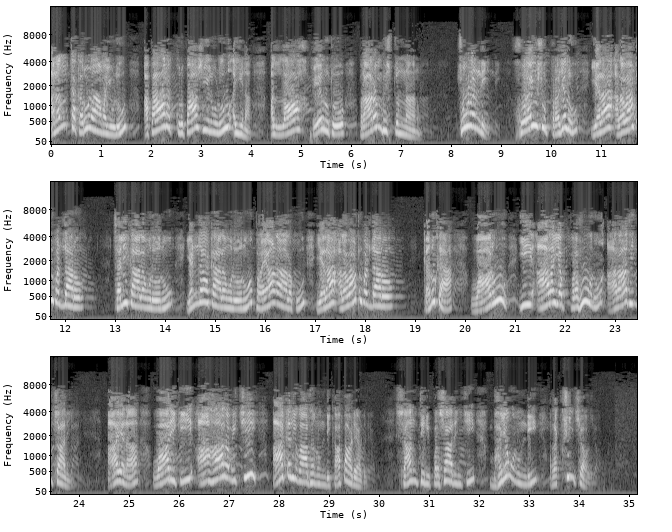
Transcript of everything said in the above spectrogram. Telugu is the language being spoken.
అనంత కరుణామయుడు అపార కృపాశీలుడు అయిన అల్లాహ్ పేరుతో ప్రారంభిస్తున్నాను. చూడండి హురైషు ప్రజలు ఎలా అలవాటు పడ్డారో. చలికాలంలోనూ ఎండాకాలంలోనూ ప్రయాణాలకు ఎలా అలవాటు పడ్డారో. కనుక వారు ఈ ఆలయ ప్రభువును ఆరాధించాలి. ఆయన వారికి ఆహారమిచ్చి ఆకలి బాధ నుండి కాపాడాడు. శాంతిని ప్రసాదించి భయం నుండి రక్షించాడు.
